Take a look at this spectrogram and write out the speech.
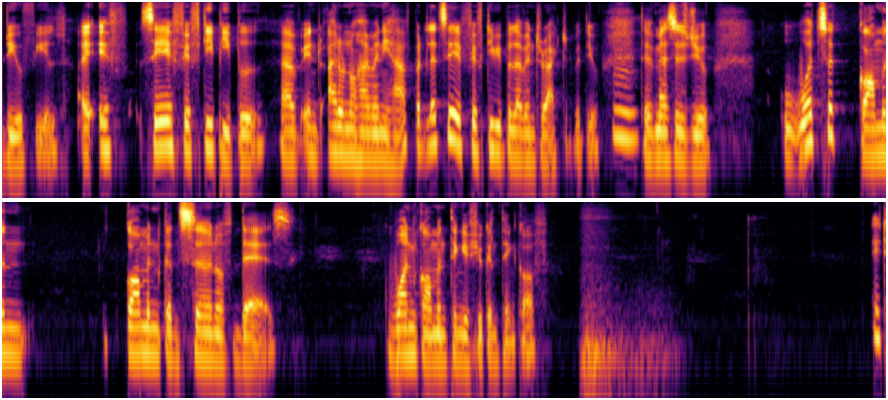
Do you feel if say 50 people have in, I don't know how many have, but let's say 50 people have interacted with you, Hmm. they've messaged you. What's a common common concern of theirs? one common thing if you can think of it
